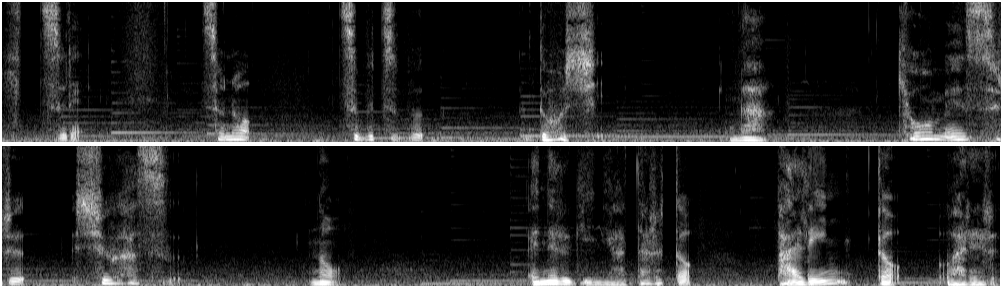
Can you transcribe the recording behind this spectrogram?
ひっつれ。そのつぶつぶ同士が共鳴する周波数のエネルギーに当たるとパリンと割れる。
